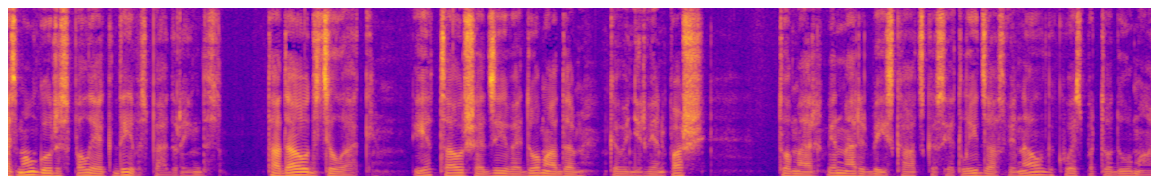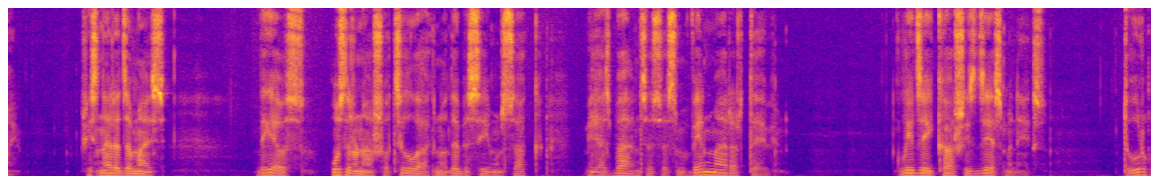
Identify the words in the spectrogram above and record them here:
aiz muguras paliek divas pēdu rindas. Tā daudz cilvēki iet cauri šai dzīvei, domādami, ka viņi ir vieni paši. Tomēr vienmēr ir bijis kāds, kas iet līdzās, vienalga, ko es par to domāju. Šis neredzamais Dievs uzrunā šo cilvēku no debesīm un saka: Mīļais bērns, es esmu vienmēr ar tevi. Līdzīgi kā šis dziesminieks, turu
